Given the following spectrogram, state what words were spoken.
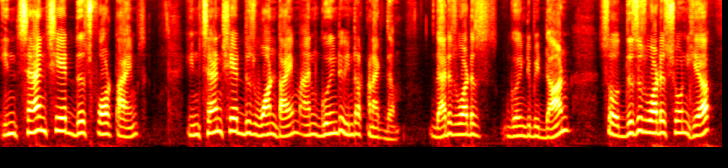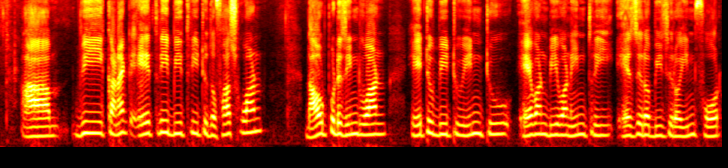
instantiate this 4 times instantiate this one time and going to interconnect them. That is what is going to be done. So this is what is shown here. Um, we connect A3 B3 to the first one. The output is int1 A2 B2 in 2, A1 B1 in 3, A0 B0 in 4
